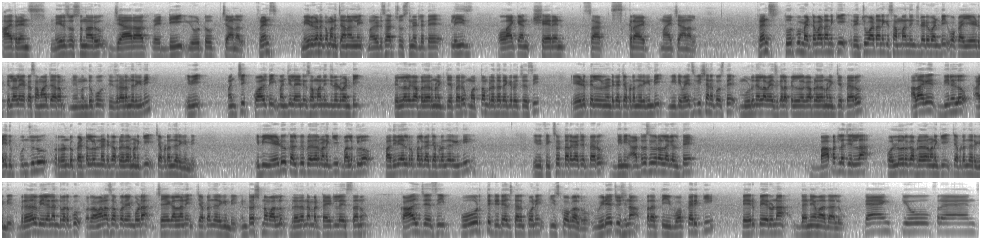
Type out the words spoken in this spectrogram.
Hi friends మీరు చూస్తున్నారు JRR Reddy YouTube channel. Friends మీరు కనుక మన ఛానల్ని మొదటిసారి చూస్తున్నట్లయితే please like and share and subscribe my channel. Friends తూర్పు మెట్టవాడానికి రిచ్చువాడానికి సంబంధించినటువంటి ఒక ఏడు పిల్లల యొక్క సమాచారం మీ ముందుకు తీసుకురావడం జరిగింది. ఇవి మంచి క్వాలిటీ మంచి లైన్కి సంబంధించినటువంటి పిల్లలుగా బ్రదర్ మనకి చెప్పారు. మొత్తం బ్రదర్ దగ్గర వచ్చేసి ఏడు పిల్లలు ఉన్నట్టుగా చెప్పడం జరిగింది. వీటి వయసు విషయానికి వస్తే మూడు నెలల వయసు గల పిల్లలుగా బ్రదర్ మనకి చెప్పారు. అలాగే దీనిలో ఐదు పుంజులు రెండు పెట్టలు ఉన్నట్టుగా బ్రదర్ మనకి చెప్పడం జరిగింది. ఇవి ఏడు కలిపి బ్రదర్ మనకి బల్క్లో పదివేల రూపాయలుగా చెప్పడం జరిగింది. ఇది ఫిక్స్డ్ ధరగా చెప్పారు. దీని అడ్రస్ వివరాల్లోకి వెళ్తే బాపట్ల జిల్లా కొల్లూరుగా బ్రదర్ మనకి చెప్పడం జరిగింది. బ్రదర్ వీలైనంత వరకు రవాణా సౌకర్యం కూడా చేయగలనని చెప్పడం జరిగింది. ఇంట్రెస్ట్ ఉన్న వాళ్ళు బ్రదర్ నెంబర్ టైటిల్లో ఇస్తాను. కాల్ చేసి పూర్తి డీటెయిల్స్ కనుక్కొని తీసుకోగలరు. వీడియో చూసిన ప్రతి ఒక్కరికి పేరు పేరున ధన్యవాదాలు. Thank you, friends.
